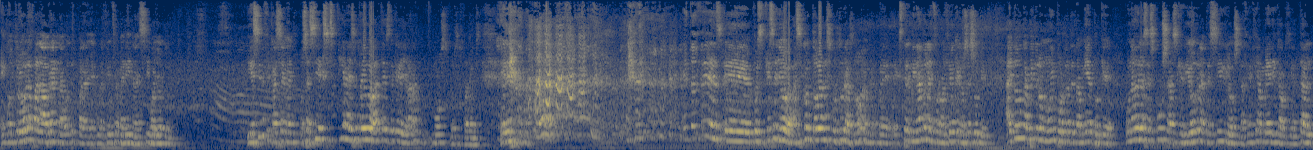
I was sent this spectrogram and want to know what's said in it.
Encontró la palabra en náhuatl para eyaculación femenina, es iguayotl. Y es significa semen. O sea, sí existía ese pedo antes de que llegáramos los españoles. Eh, entonces, eh, pues qué sé yo, así con todas las culturas, ¿no? Exterminando la información que nos es útil. Hay todo un capítulo muy importante también porque una de las excusas que dio durante siglos la ciencia médica occidental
